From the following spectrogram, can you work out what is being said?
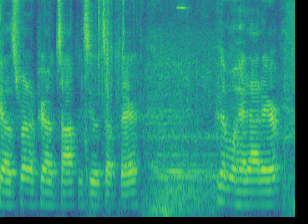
Okay, let's run up here on top and see what's up there. And then we'll head out of here.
